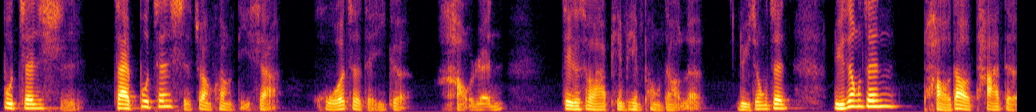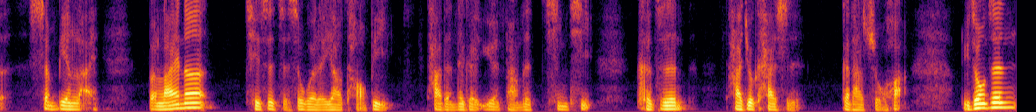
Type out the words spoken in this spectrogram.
不真实，在不真实状况底下活着的一个好人，这个时候他偏偏碰到了吕宗楨。吕宗楨跑到他的身边来，本来呢，其实只是为了要逃避他的那个远房的亲戚，可是。他就开始跟他说话，吕宗楨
